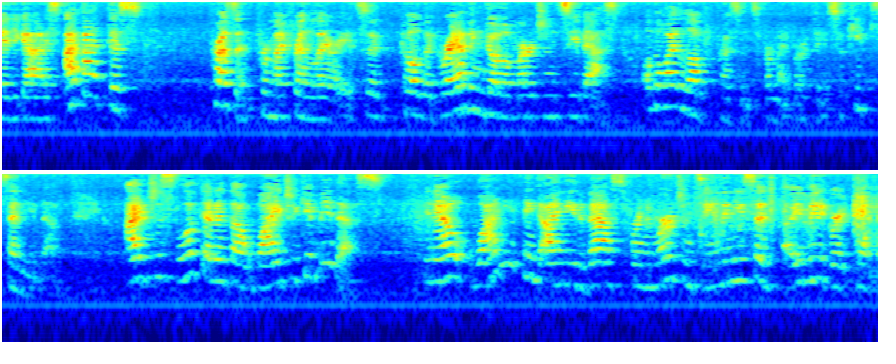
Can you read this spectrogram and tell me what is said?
it, you guys. I got this present from my friend Larry. It's a, called a Grab and Go Emergency Vest. Although I love presents for my birthday, so keep sending them. I just looked at it and thought, why'd you give me this? You know, why do you think I need a vest for an emergency? And then you said, oh, you made a great point.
